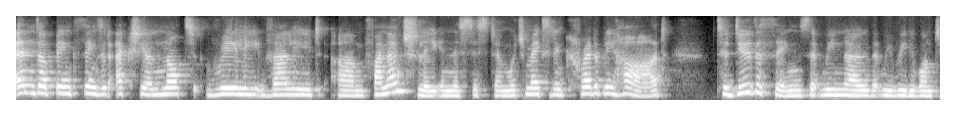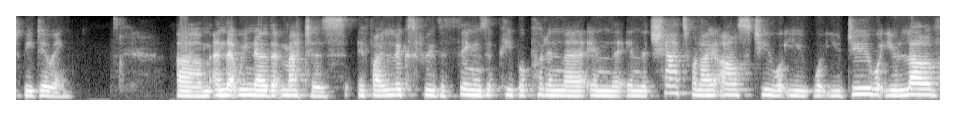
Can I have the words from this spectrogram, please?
end up being things that actually are not really valued um, financially in this system, which makes it incredibly hard to do the things that we know that we really want to be doing. Um, and that we know that matters. If I look through the things that people put in the in the in the chat when I asked you what you what you do, what you love,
